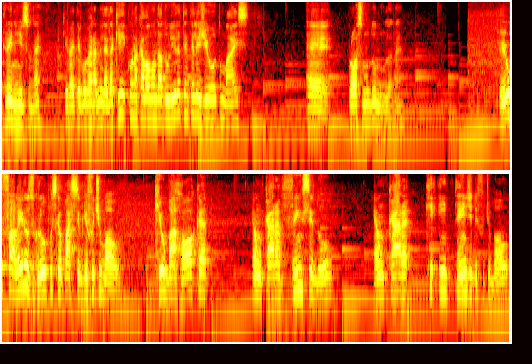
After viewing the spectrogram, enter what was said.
crer nisso, né? Que vai ter governabilidade. Daqui, quando acabar o mandato do Lira, tenta eleger outro mais é, próximo do Lula, né? Eu falei nos grupos que eu participo de futebol que o Barroca é um cara vencedor, é um cara que entende de futebol,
